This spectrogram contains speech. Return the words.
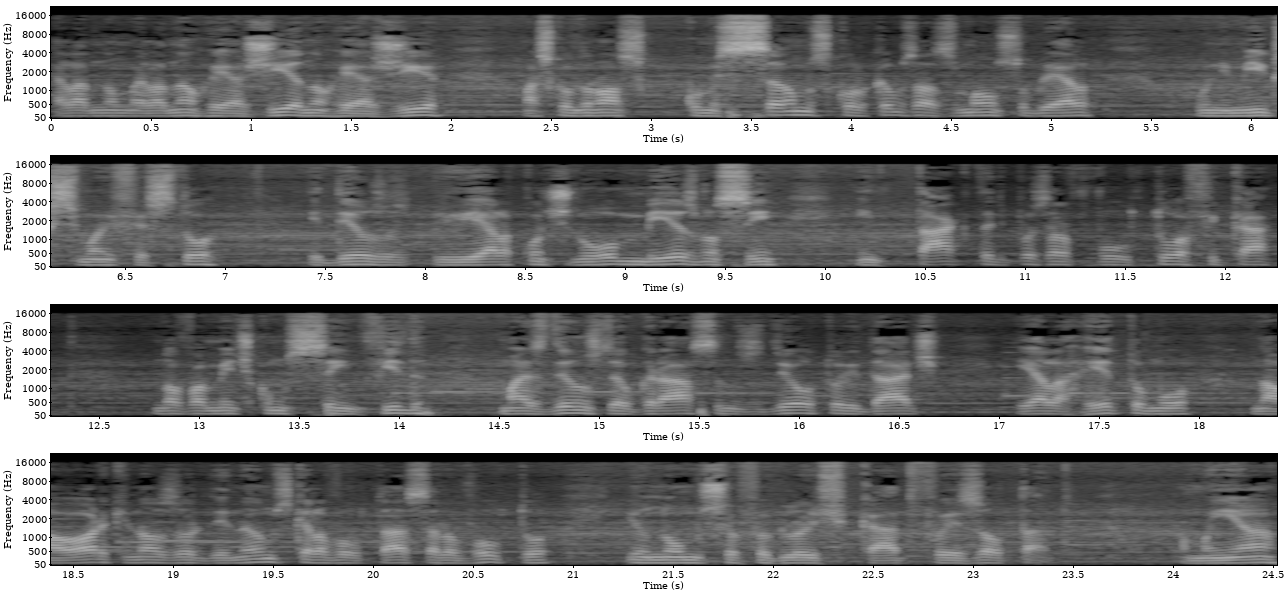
ela não, ela não reagia, não reagia, mas quando nós começamos, colocamos as mãos sobre ela, o inimigo se manifestou. E Deus e ela continuou mesmo assim intacta. Depois ela voltou a ficar novamente como sem vida, mas Deus nos deu graça, nos deu autoridade e ela retomou na hora que nós ordenamos que ela voltasse, ela voltou e o nome do Senhor foi glorificado, foi exaltado. Amanhã,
